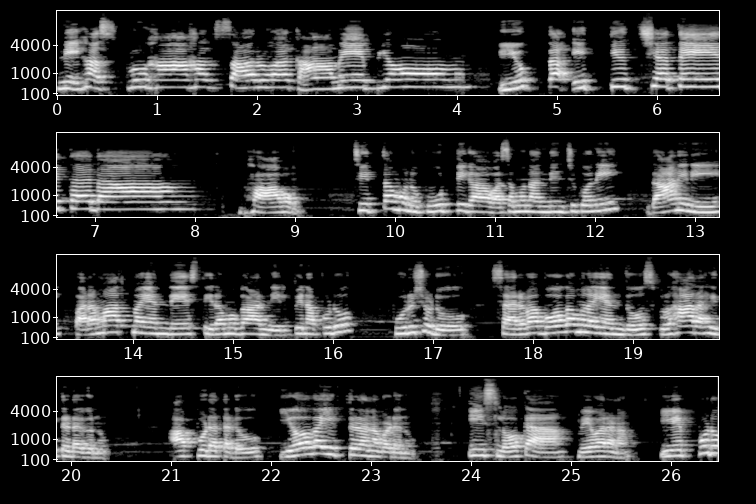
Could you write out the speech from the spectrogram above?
నిహస్పృహాః సర్వకామేభ్యో యుక్త ఇత్యుచ్యతే తదా భావం చిత్తమును పూర్తిగా వశమునందించుకొని దానిని పరమాత్మయందే స్థిరముగా నిలిపినప్పుడు పురుషుడు సర్వభోగములయందు స్పృహారహితుడగును అప్పుడతడు యోగయుక్తుడనబడును ఈ శ్లోక వివరణ ఎప్పుడు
